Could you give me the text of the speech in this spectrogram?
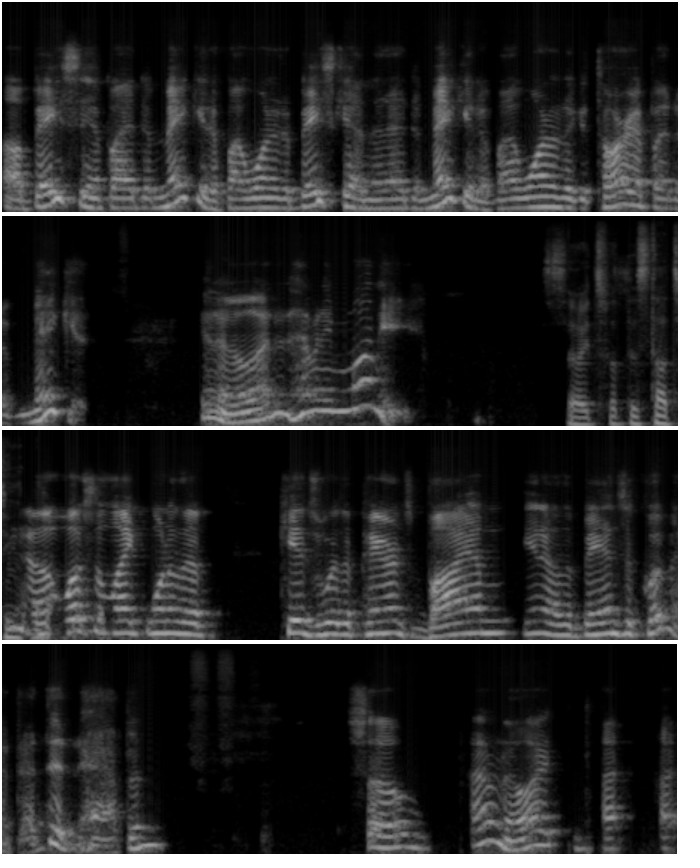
a bass amp, I had to make it. If I wanted a bass cabinet, I had to make it. If I wanted a guitar amp, I had to make it. You know, I didn't have any money. So it's what the starting. You know, it wasn't like one of the kids where the parents buy them, you know, the band's equipment. That didn't happen. So I don't know. I, I, I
